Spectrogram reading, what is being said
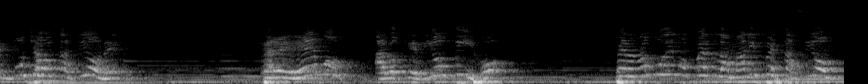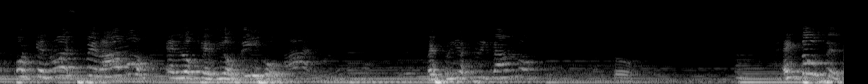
que en muchas ocasiones creemos a lo que Dios dijo, pero no podemos ver la manifestación porque no esperamos en lo que Dios dijo. ¿Me estoy explicando? Entonces,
